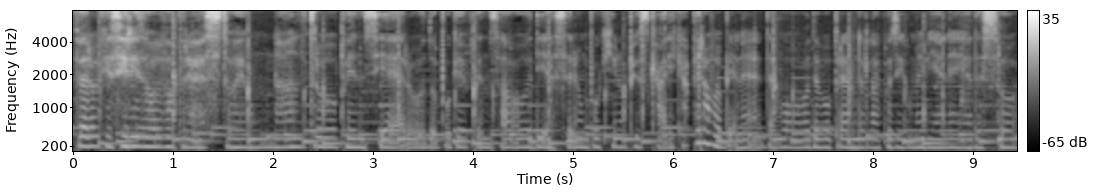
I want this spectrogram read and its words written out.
Spero che si risolva presto, è un altro pensiero dopo che pensavo di essere un pochino più scarica, però va bene, devo, devo prenderla così come viene e adesso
